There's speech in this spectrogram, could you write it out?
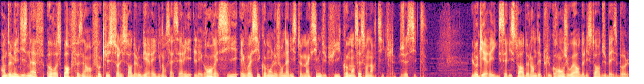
En 2019, Eurosport faisait un focus sur l'histoire de Lou Gehrig dans sa série Les Grands Récits et voici comment le journaliste Maxime Dupuis commençait son article. Je cite. Lou Gehrig, c'est l'histoire de l'un des plus grands joueurs de l'histoire du baseball.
